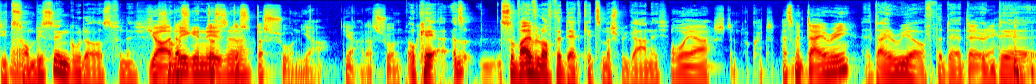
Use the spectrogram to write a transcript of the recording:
Die Zombies sehen gut aus, finde ich. Ja, das, das, das, das schon, ja. Ja, das schon. Okay, also Survival of the Dead geht zum Beispiel gar nicht. Oh ja, stimmt. Oh Gott. Was mit Diary? Diarrhea of the Dead. Diary. Der,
